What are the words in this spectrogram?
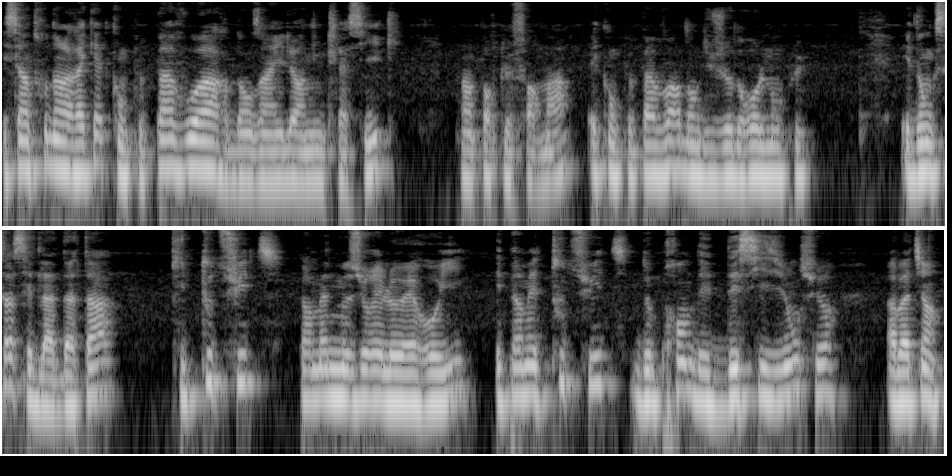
Et c'est un trou dans la raquette qu'on ne peut pas voir dans un e-learning classique, peu importe le format, et qu'on ne peut pas voir dans du jeu de rôle non plus. Et donc ça, c'est de la data qui tout de suite permet de mesurer le ROI et permet tout de suite de prendre des décisions sur ah bah tiens,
